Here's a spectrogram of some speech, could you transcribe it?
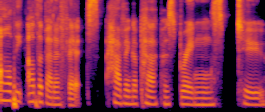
are the other benefits having a purpose brings to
